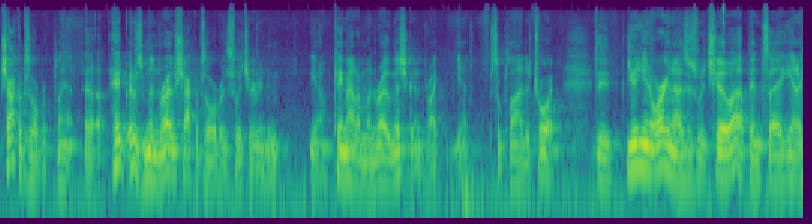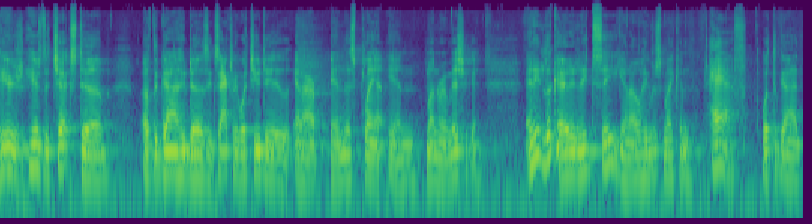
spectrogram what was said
shock absorber plant. Uh, it was Monroe shock absorbers, which are in, you know, came out of Monroe, Michigan, right, you know, supply Detroit. The union organizers would show up and say, you know, here's, here's the check stub of the guy who does exactly what you do in our in this plant in Monroe, Michigan. And he'd look at it and he'd see, you know, he was making half what the guy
